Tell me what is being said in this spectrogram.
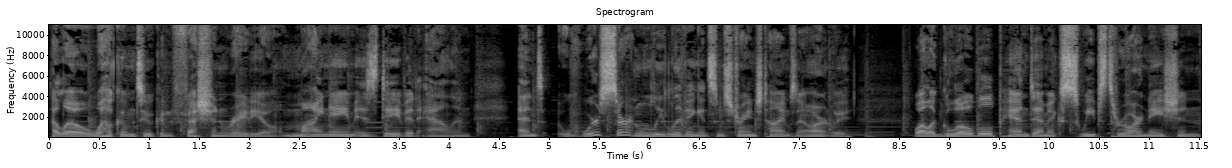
Hello, welcome to Confession Radio. My name is David Allen, and we're certainly living in some strange times now, aren't we? While a global pandemic sweeps through our nation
